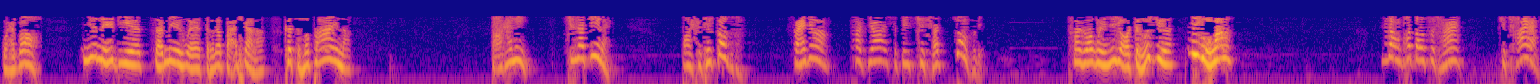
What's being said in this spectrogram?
官宝，你那爹在门外等了半天了，可怎么办呢？打开门，请他进来，把事情告诉他。反正他家是被汽车撞死的。他若问你要证据，你用吗？让他到四川去查呀。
